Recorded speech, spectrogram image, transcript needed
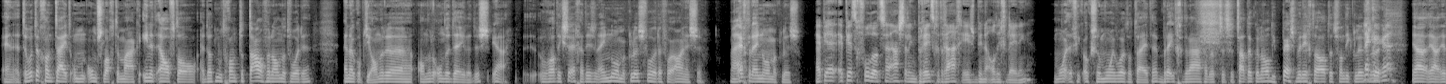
En het wordt er gewoon tijd om een omslag te maken in het elftal. En dat moet gewoon totaal veranderd worden. En ook op die andere, andere onderdelen. Dus ja, wat ik zeg, het is een enorme klus voor, voor Arnissen. Maar Echt een enorme klus. Heb je, heb je het gevoel dat zijn aanstelling breed gedragen is binnen al die geledingen? Mooi, dat vind ik ook zo'n mooi woord altijd. Hè? Breed gedragen. Dat, het staat ook in al die persberichten altijd van die clubs. Lekker, hè? Ja, ja,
